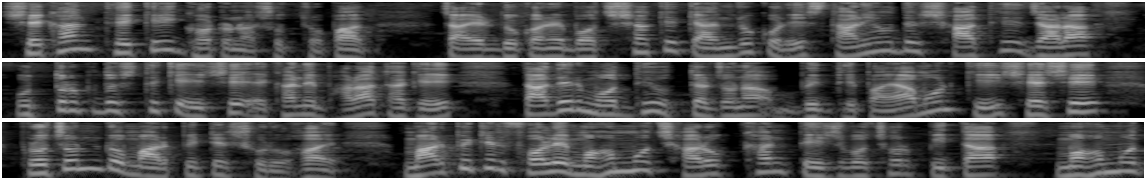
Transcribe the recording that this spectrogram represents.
সেখান থেকেই ঘটনা সূত্রপাত চায়ের দোকানের বৎসাকে কেন্দ্র করে স্থানীয়দের সাথে যারা উত্তরপ্রদেশ থেকে এসে এখানে ভাড়া থাকে, তাদের মধ্যে উত্তেজনা বৃদ্ধি পায়। এমনকি শেষে প্রচণ্ড মারপিটের শুরু হয়। মারপিটের ফলে মোহাম্মদ শাহরুখ খান, তেইশ বছর পিতা মোহাম্মদ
